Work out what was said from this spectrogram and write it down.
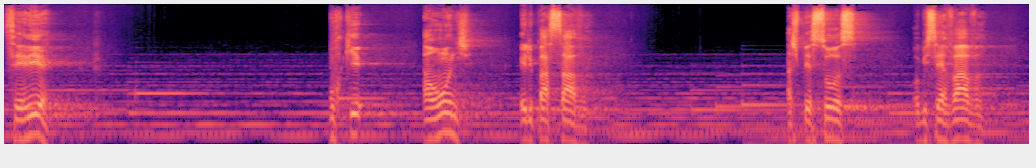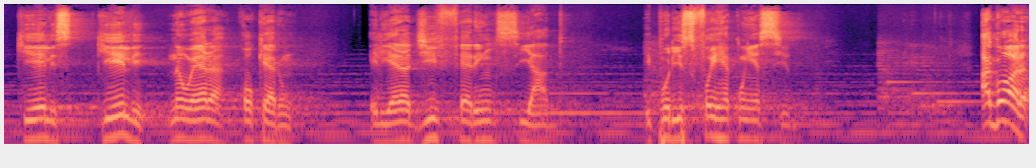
Seria? Porque aonde ele passava, as pessoas observavam que eles, que ele não era qualquer um. Ele era diferenciado. E por isso foi reconhecido. Agora,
